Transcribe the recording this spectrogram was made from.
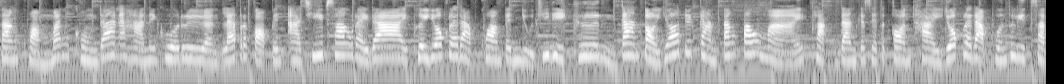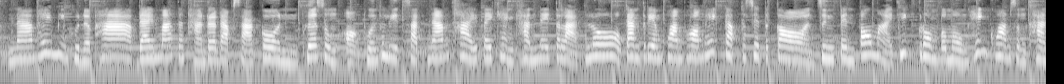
สร้างความมั่นคงด้านอาหารในครัวเรือน และประกอบเป็นอาชีพสร้างรายได้ เพื่อยกระดับความเป็นอยู่ที่ดีขึ้น การต่อยอดด้วยการตั้งเป้าหมาย ผลักดันเกษตรกรไทยยกระดับผลผลิตสัตว์น้ำให้มีคุณภาพ ได้มาตรฐานระดับสากล เพื่อส่งออกผลผลิตสัตว์น้ำไทยไปแข่งขันในตลาดโลก การเตรียมความพร้อมให้กับเกษตรกร จึงเป็นเป้าหมายที่กรมประมงให้ความสำคัญ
